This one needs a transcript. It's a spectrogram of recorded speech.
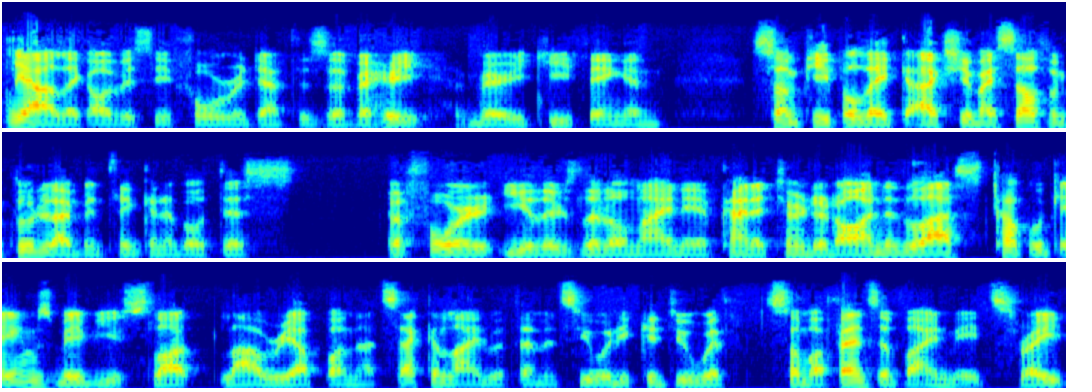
Yeah, like obviously forward depth is a very, very key thing. And some people, like actually myself included, I've been thinking about this before Ehlers Little line have kind of turned it on in the last couple of games. Maybe you slot Lowry up on that second line with them and see what he could do with some offensive line mates, right?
